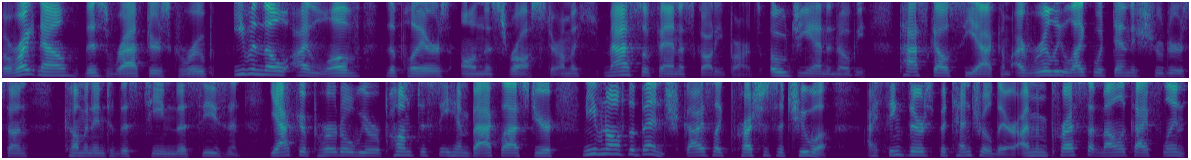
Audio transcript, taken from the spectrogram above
But right now, this Raptors group, even though I love the players on this roster, I'm a massive fan of Scottie Barnes, OG Anunoby, Pascal Siakam. I really like what Dennis Schroeder has done coming into this team this season. Jakob Poeltl, we were pumped to see him back last year, and even off the bench, guys like Precious Achiuwa. I think there's potential there. I'm impressed that Malachi Flynn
